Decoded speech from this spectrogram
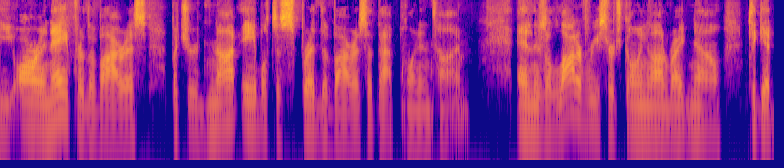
the RNA for the virus, but you're not able to spread the virus at that point in time. And there's a lot of research going on right now to get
